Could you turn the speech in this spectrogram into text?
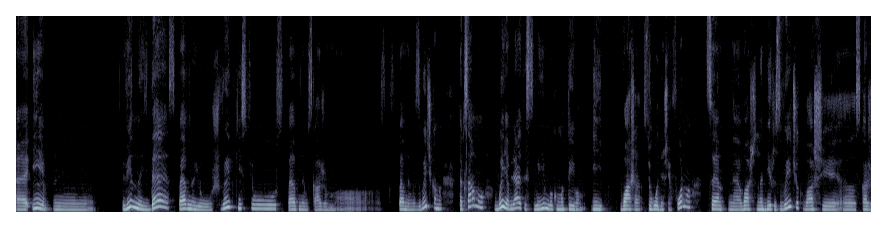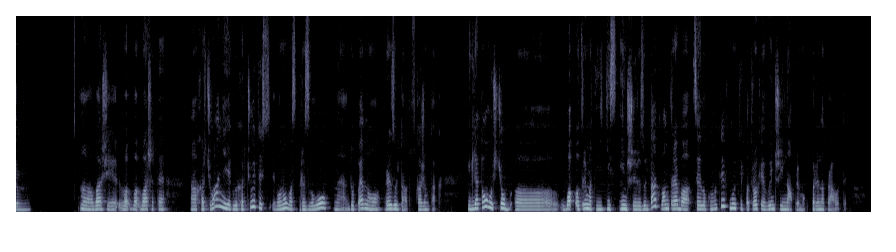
Е, І він йде з певною швидкістю, з певним, скажімо, з певними звичками. Так само ви являєтесь своїм локомотивом, і ваша сьогоднішня форма це е, ваш набір звичок, ваші, е, скажімо, е, ваші, ва- ва- ваше те харчування, як ви харчуєтесь, воно вас призвело е, до певного результату, скажімо так. І для того, щоб е, отримати якийсь інший результат, вам треба цей локомотив, ну, типа, трохи в інший напрямок перенаправити.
